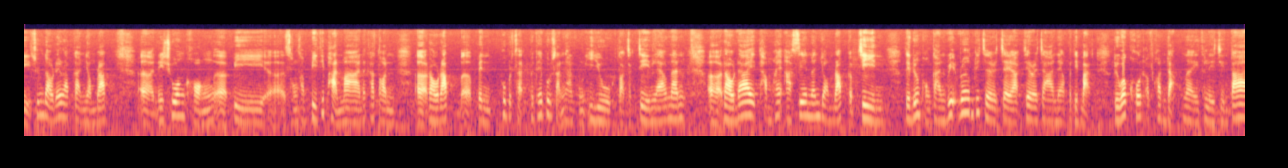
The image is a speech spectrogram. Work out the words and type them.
ดีต ซึ่งเราได้รับการยอมรับในช่วงของปีสองสามปีที่ผ่านมานะคะตอนเรารับเป็นผู้ประสานประเทศผู้ประสานงานของ EU ต่อจากจีนแล้วนั้นเราได้ทำให้อาเซียนนั้นยอมรับกับจีน ในเรื่องของการริเริ่มที่จะเจรเจรจาแนวปฏิบัติ หรือว่า Code of Conduct ในทะเลจีนใต้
